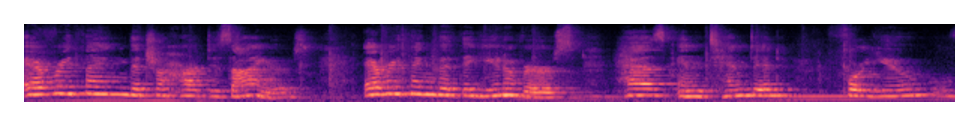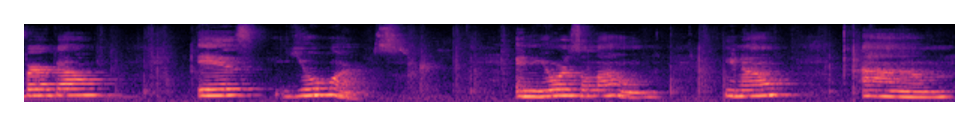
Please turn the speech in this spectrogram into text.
everything that your heart desires, everything that the universe has intended for you, Virgo, is yours and yours alone. You know, um,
